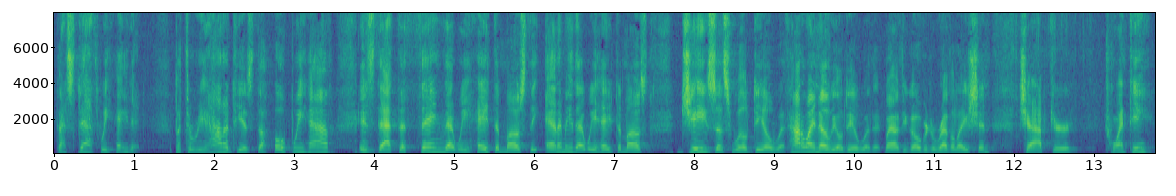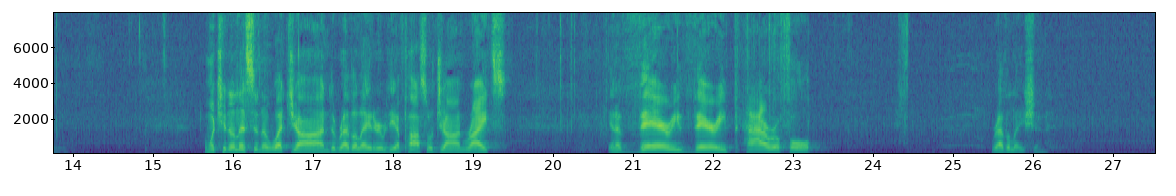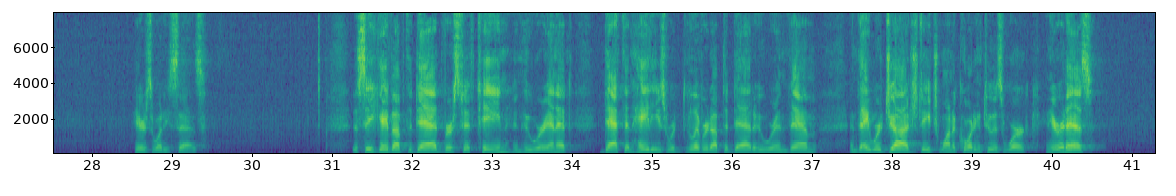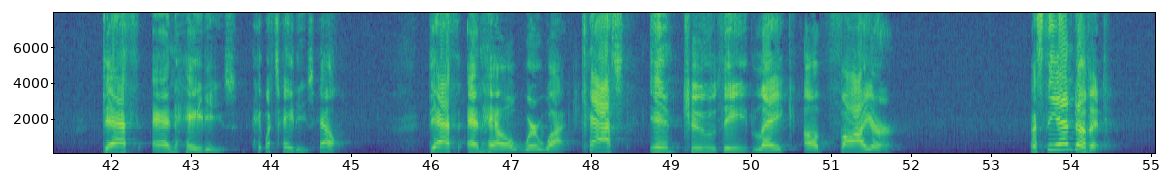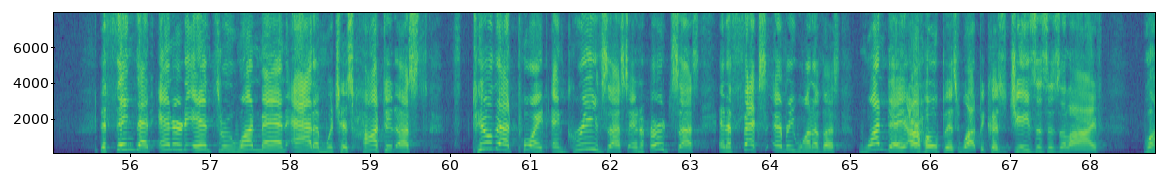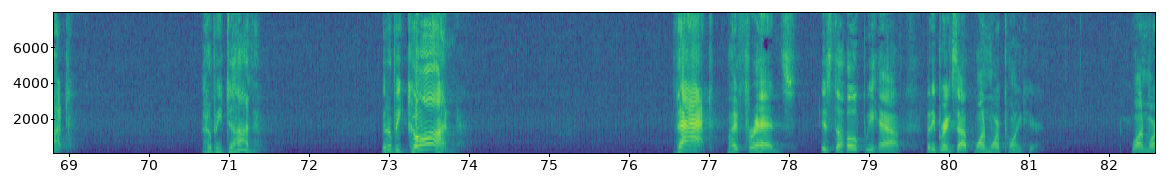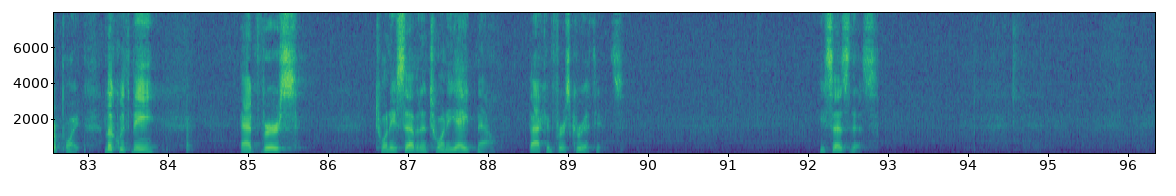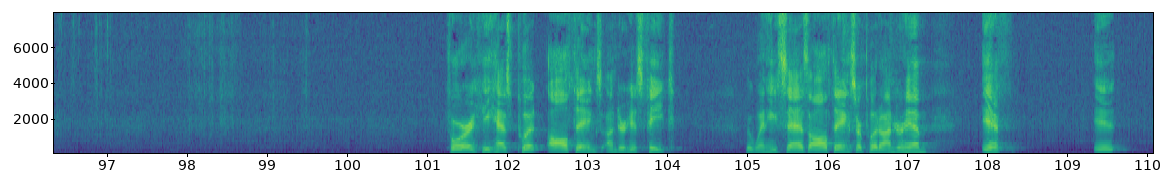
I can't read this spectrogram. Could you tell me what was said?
That's death. We hate it. But the reality is, the hope we have is that the thing that we hate the most, the enemy that we hate the most, Jesus will deal with. How do I know he'll deal with it? Well, if you go over to Revelation chapter 20, I want you to listen to what John, the Revelator, the Apostle John, writes in a very, very powerful revelation. Here's what he says The sea gave up the dead, verse 15, and who were in it. Death and Hades were delivered up the dead who were in them, and they were judged, each one according to his work. And here it is Death and Hades. What's Hades? Hell death and hell were what? Cast into the lake of fire. That's the end of it. The thing that entered in through one man, Adam, which has haunted us till that point and grieves us and hurts us and affects every one of us. One day, our hope is what? Because Jesus is alive, what? It'll be done. It'll be gone. That, my friends, is the hope we have. But he brings up one more point here. One more point. Look with me at verse 27 and 28 now, back in 1 Corinthians. He says this. For he has put all things under his feet. But when he says all things are put under him, if it,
